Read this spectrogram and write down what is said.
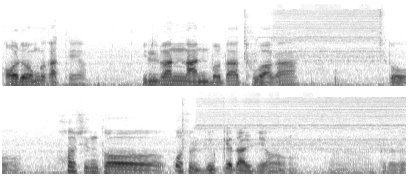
어려운 것 같아요. 일반 난보다 두화가 또 훨씬 더 꽃을 늦게 달죠. 어, 그래서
